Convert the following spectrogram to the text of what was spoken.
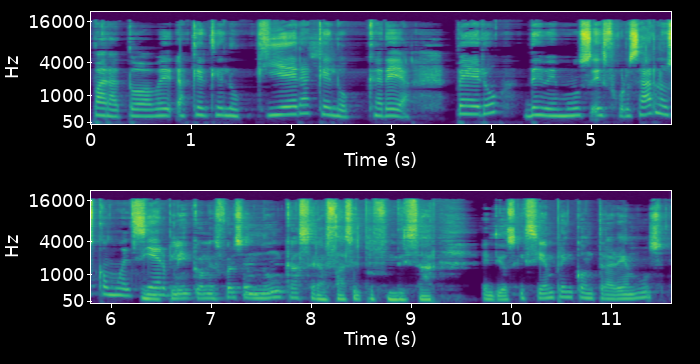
para todo aquel que lo quiera, que lo crea. Pero debemos esforzarnos como el siervo. Implica un esfuerzo, nunca será fácil profundizar en Dios y siempre encontraremos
